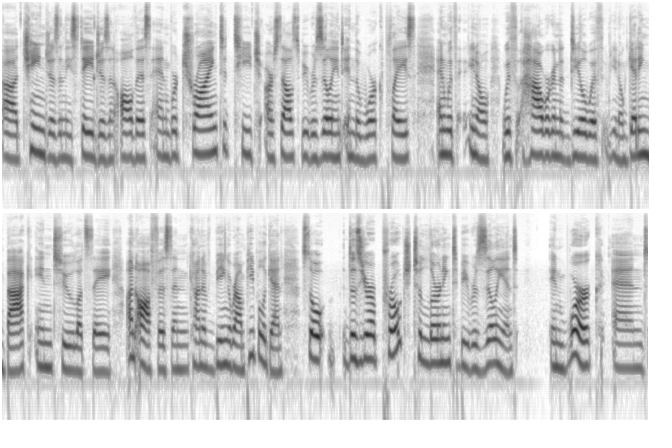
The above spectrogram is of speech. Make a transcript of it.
uh, changes and these stages and all this, and we're trying to teach ourselves to be resilient in the workplace and with you know with how we're going to deal with you know getting back into let's say an office and kind of being around people again. So does your approach to learning to be resilient in work and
